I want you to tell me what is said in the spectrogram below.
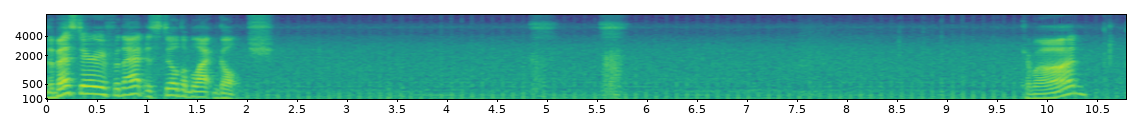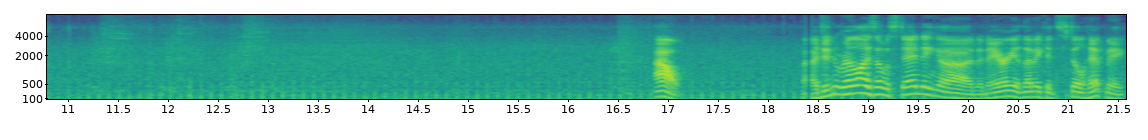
The best area for that is still the Black Gulch. Come on. Ow. I didn't realize I was standing uh, in an area that it could still hit me.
